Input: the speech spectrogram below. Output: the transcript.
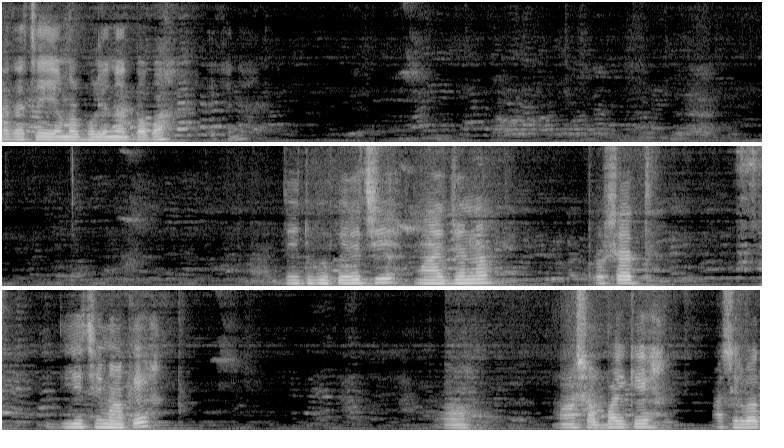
দেখা যাচ্ছে এই আমার ভোলেনাথ বাবা এখানে। যেটুকু পেরেছি মায়ের জন্য প্রসাদ দিয়েছি মাকে। মা সবাইকে আশীর্বাদ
